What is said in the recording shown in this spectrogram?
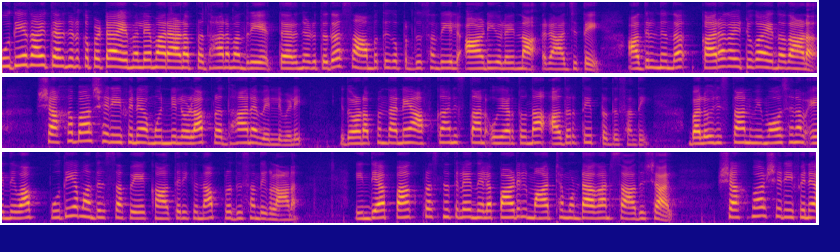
പുതിയതായി തെരഞ്ഞെടുക്കപ്പെട്ട എം എൽ എമാരാണ് പ്രധാനമന്ത്രിയെ തെരഞ്ഞെടുത്തത്. സാമ്പത്തിക പ്രതിസന്ധിയിൽ ആടിയുലയുന്ന രാജ്യത്തെ അതിൽ നിന്ന് കരകയറ്റുക എന്നതാണ് ഷഹബാസ് ഷെരീഫിന് മുന്നിലുള്ള പ്രധാന വെല്ലുവിളി. ഇതോടൊപ്പം തന്നെ അഫ്ഗാനിസ്ഥാൻ ഉയർത്തുന്ന അതിർത്തി പ്രതിസന്ധി ബലൂചിസ്ഥാൻ വിമോചനം എന്നിവ പുതിയ മന്ത്രിസഭയെ കാത്തിരിക്കുന്ന പ്രതിസന്ധികളാണ്. ഇന്ത്യ പാക് പ്രശ്നത്തിലെ നിലപാടിൽ മാറ്റമുണ്ടാകാൻ സാധിച്ചാൽ ഷഹ്ബാസ് ഷെരീഫിന്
